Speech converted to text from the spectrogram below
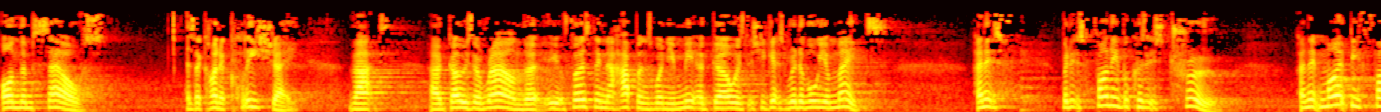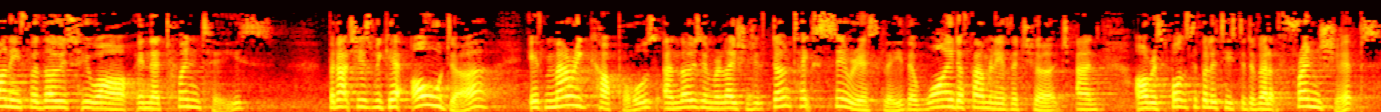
on themselves. As a kind of cliche that uh, goes around. That the first thing that happens when you meet a girl is that she gets rid of all your mates. And it's, but it's funny because it's true. And it might be funny for those who are in their 20s, but actually as we get older, if married couples and those in relationships don't take seriously the wider family of the church and our responsibilities to develop friendships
